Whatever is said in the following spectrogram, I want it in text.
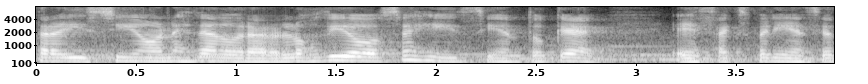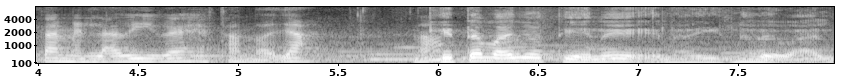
tradiciones de adorar a los dioses y siento que esa experiencia también la vives estando allá. ¿Qué tamaño tiene la isla de Bali?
